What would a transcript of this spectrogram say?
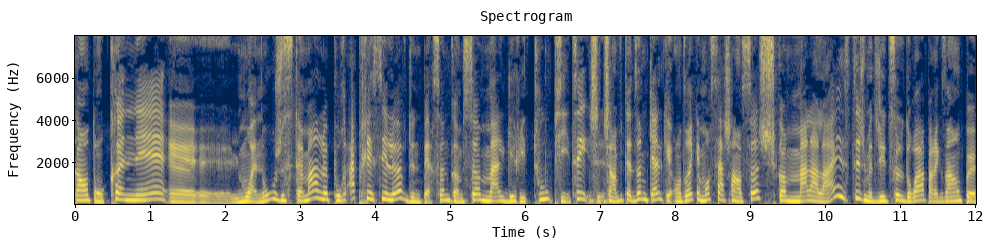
quand on connaît euh, euh, le moineau, justement, là, pour apprécier l'œuvre d'une personne comme ça, malgré tout. Puis, tu sais, j'ai- envie de te dire, Michael, qu'on dirait que moi, sachant ça, je suis comme mal à l'aise. Tu sais, je me dis, j'ai-tu le droit, par exemple, euh,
